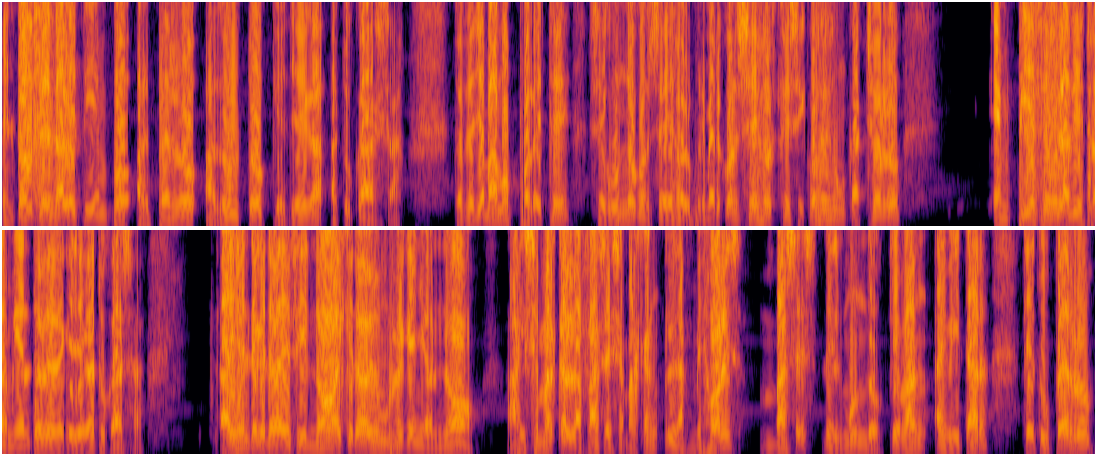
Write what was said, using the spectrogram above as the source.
Entonces dale tiempo al perro adulto que llega a tu casa. Entonces llamamos por este segundo consejo. El primer consejo es que si coges un cachorro, empieces el adiestramiento desde que llega a tu casa hay gente que te va a decir, no, es que te un pequeño. No, ahí se marcan las bases, se marcan las mejores bases del mundo que van a evitar que tu perro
